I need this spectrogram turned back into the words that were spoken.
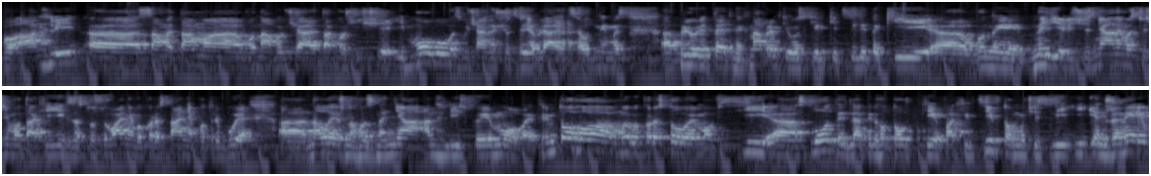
в Англії. Е, Саме там е, вона вивчає також ще і мову. Звичайно, що це є одним із пріоритетних напрямків, оскільки ці літаки вони не є вітчизняними, скажімо так, і їх застосування, використання потребує належного знання англійської мови. Крім того, ми використовуємо всі слоти для підготовки фахівців, в тому числі і інженерів,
